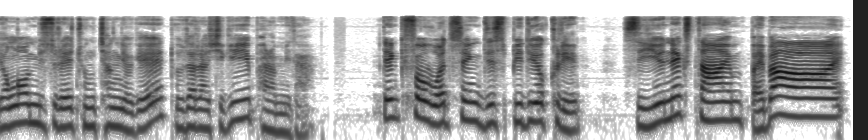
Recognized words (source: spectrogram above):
영어 미술의 종착역에 도달하시기 바랍니다. Thank you for watching this video clip. See you next time. Bye bye.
